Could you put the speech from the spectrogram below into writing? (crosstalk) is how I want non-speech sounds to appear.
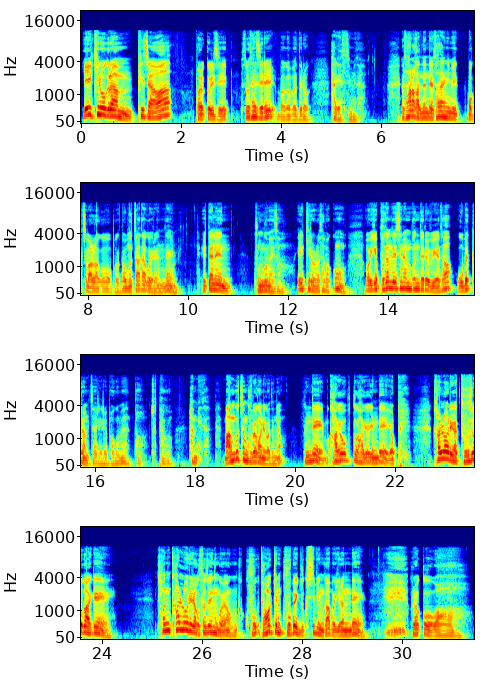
1kg 피자와 벌꿀집 소세지를 먹어보도록 하겠습니다. 사러 갔는데 사장님이 먹지 말라고 막 너무 짜다고 이랬는데 일단은 궁금해서 1kg로 사봤고 어, 이게 부담되시는 분들을 위해서 500g짜리를 먹으면 더 좋다고 합니다. 19,900원이거든요. 근데 뭐 가격도 가격인데 옆에 (laughs) 칼로리가 두 조각에 1000칼로리라고 써져 있는 거예요. 그러니까 구- 정확히는 960인가? 뭐 이런데. 그래갖고 와.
